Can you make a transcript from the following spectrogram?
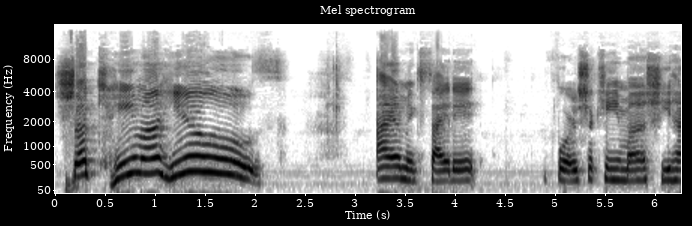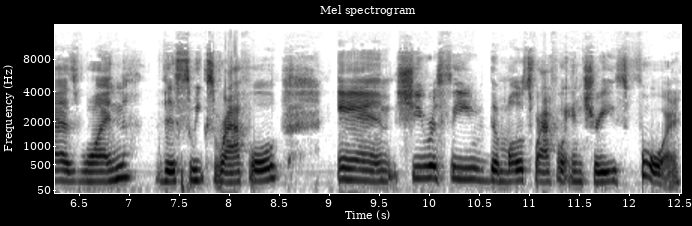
Shakima Hughes. I am excited for Shakima. She has won this week's raffle and she received the most raffle entries for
